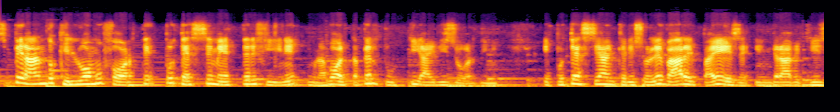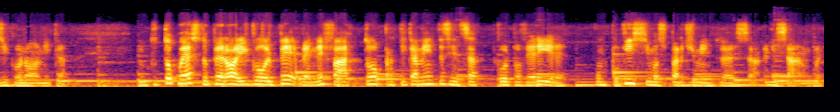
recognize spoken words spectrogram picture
sperando che l'uomo forte potesse mettere fine, una volta per tutti, ai disordini e potesse anche risollevare il paese in grave crisi economica. In tutto questo però il golpe venne fatto praticamente senza colpo ferire, con pochissimo spargimento di sangue.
